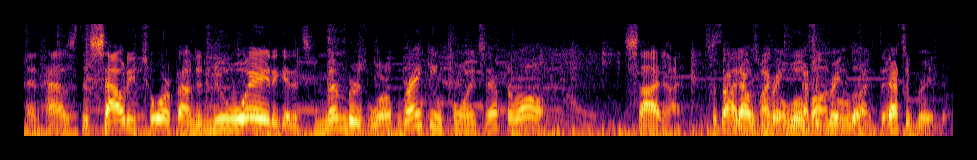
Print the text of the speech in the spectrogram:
And has the Saudi Tour found a new way to get its members' world ranking points after all? Side eye. That's a Side, that was Michael great. Wilbon That's a great look. Right there. That's a great look.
